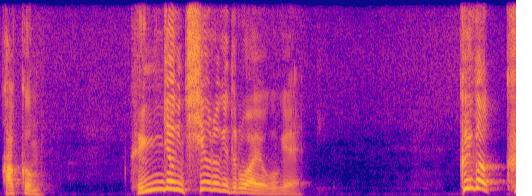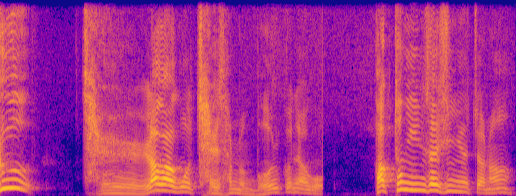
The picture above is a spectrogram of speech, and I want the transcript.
가끔. 굉장히 치열하게 들어와요, 그게. 그러니까 그 잘 나가고 잘 살면 뭘 거냐고. 박통희 인사신이었잖아.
